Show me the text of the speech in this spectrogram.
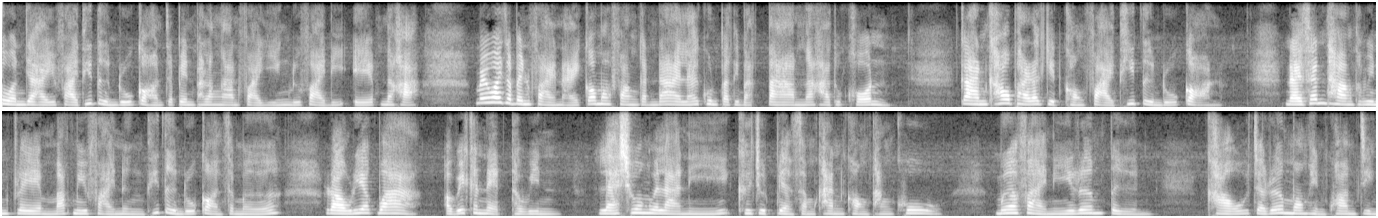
ส่วนใหญ่ฝ่ายที่ตื่นรู้ก่อนจะเป็นพลังงานฝ่ายหญิงหรือฝ่าย DF นะคะ ไม่ว่าจะเป็นฝ่ายไหนก็มาฟังกันได้ และให้คุณปฏิบัติตามนะคะทุกคน การเข้าภารกิจของฝ่ายที่ตื่นรู้ก่อน ในเส้นทางทวินเฟลมมักมีฝ่ายหนึ่งที่ตื่นรู้ก่อนเสมอ เราเรียกว่า awakened twin และช่วงเวลานี้คือจุดเปลี่ยนสำคัญของทั้งคู่ เมื่อฝ่ายนี้เริ่มตื่น เขาจะเริ่มมองเห็นความจริง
